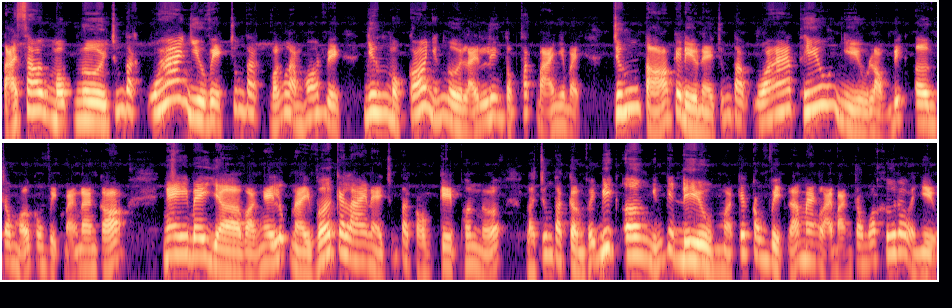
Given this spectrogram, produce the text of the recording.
Tại sao một người chúng ta quá nhiều việc, chúng ta vẫn làm hết việc, nhưng một có những người lại liên tục thất bại như vậy? Chứng tỏ cái điều này, chúng ta quá thiếu nhiều lòng biết ơn trong mỗi công việc bạn đang có. Ngay bây giờ và ngay lúc này, với cái like này, chúng ta còn kịp hơn nữa là chúng ta cần phải biết ơn những cái điều mà cái công việc đã mang lại bạn trong quá khứ rất là nhiều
